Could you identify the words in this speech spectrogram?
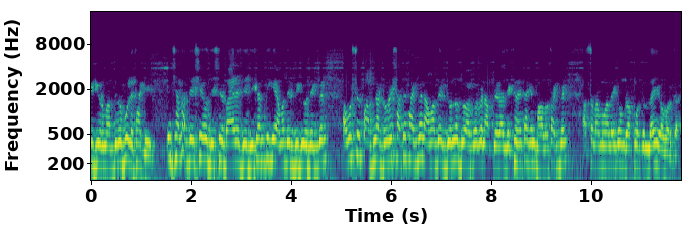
ভিডিওর মাধ্যমে বলে থাকি। ইনশাল্লাহ দেশে ও দেশের বাইরে যে যেখান থেকে আমাদের ভিডিও দেখবেন, অবশ্যই পাবনার ডোরের সাথে থাকবেন, আমাদের জন্য দোয়া করবেন, আপনারা যেখানে থাকেন ভালো থাকবেন। আসসালামু আলাইকুম রহমতুল্লাহি ওবরকাত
